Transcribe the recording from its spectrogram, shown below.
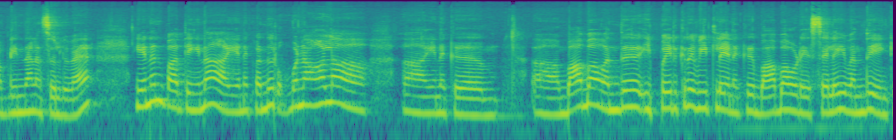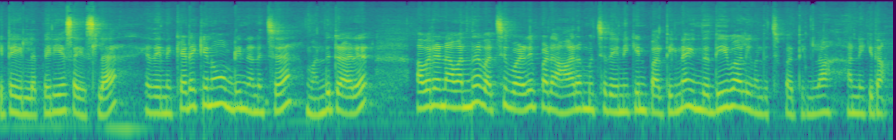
அப்படின்னு தான் நான் சொல்லுவேன். என்னென்னு பார்த்தீங்கன்னா எனக்கு வந்து ரொம்ப நாளாக எனக்கு பாபா வந்து இப்போ இருக்கிற வீட்டில் எனக்கு பாபாவுடைய சிலை வந்து என்கிட்ட இல்லை பெரிய சைஸில். அது எனக்கு கிடைக்கணும் அப்படின்னு நினச்சேன். வந்துட்டாரு. அவரை நான் வந்து வச்சு வழிபட ஆரம்பித்தது என்னைக்குன்னு பார்த்தீங்கன்னா இந்த தீபாவளி வந்துச்சு பார்த்தீங்களா அன்னைக்கு தான்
